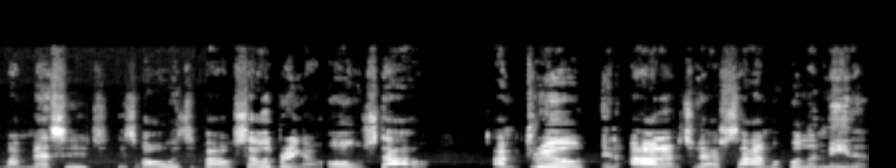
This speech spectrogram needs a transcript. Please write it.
My message is always about celebrating our own style. I'm thrilled and honored to have signed with Wilhelmina.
